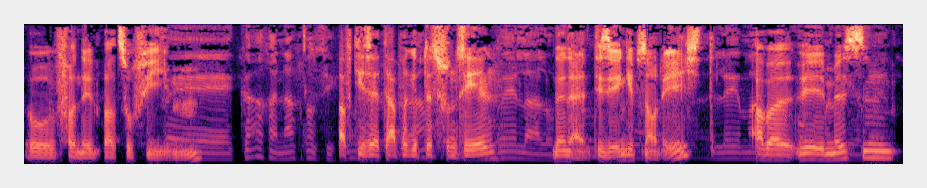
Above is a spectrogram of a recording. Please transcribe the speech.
von den Parzufim. Auf dieser Etappe gibt es schon Seelen? Nein, nein, die Seelen gibt es noch nicht, aber wir müssen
